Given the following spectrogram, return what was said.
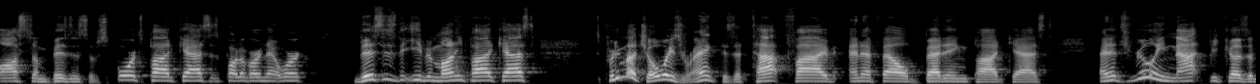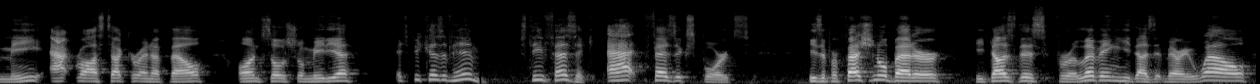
awesome Business of Sports podcast as part of our network. This is the Even Money podcast it's pretty much always ranked as a top five NFL betting podcast. And it's really not because of me at Ross Tucker NFL on social media. It's because of him, Steve Fezzik at Fezzik Sports. He's a professional bettor. He does this for a living. He does it very well.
